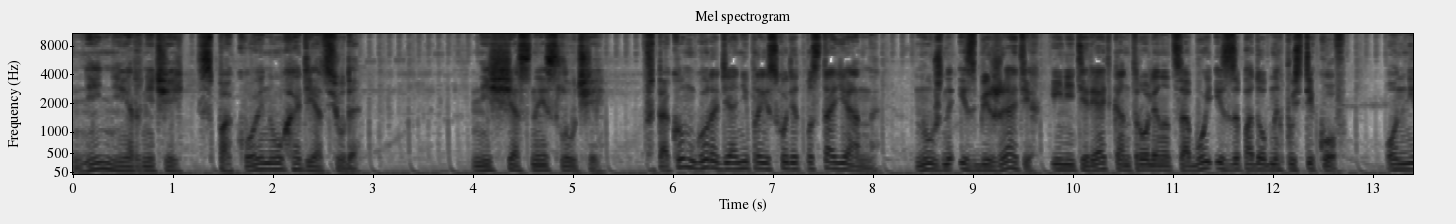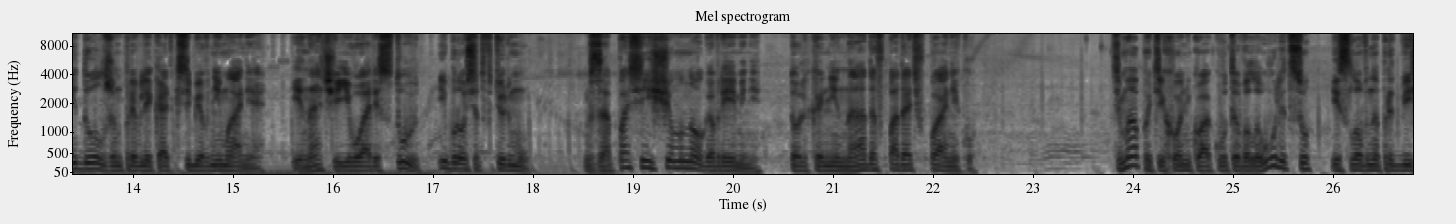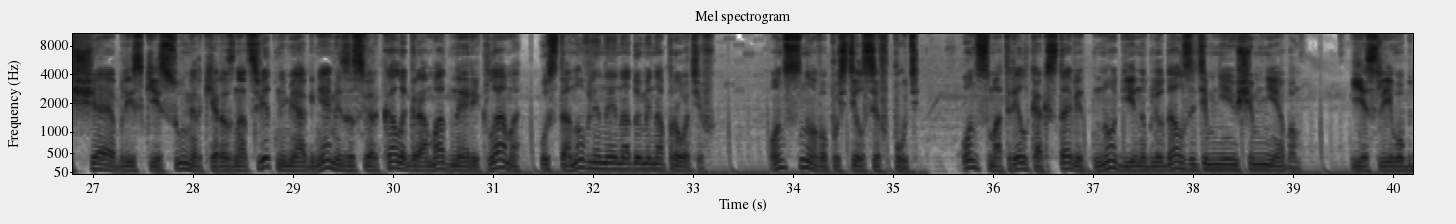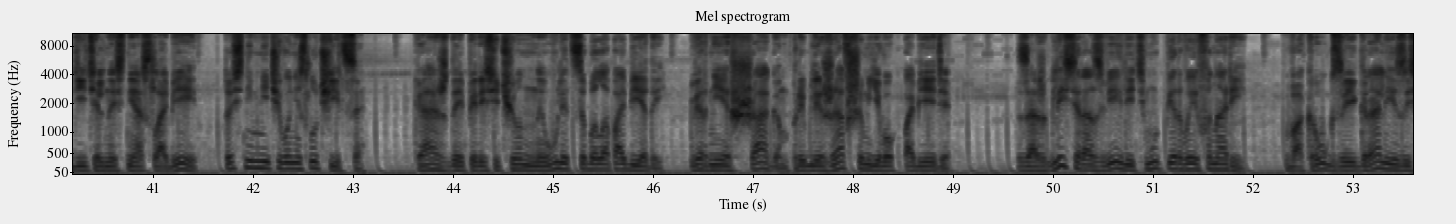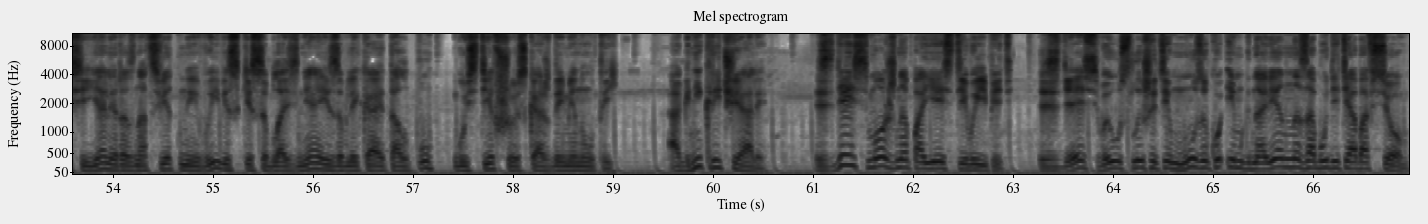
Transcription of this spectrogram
«Не нервничай, спокойно уходи отсюда». Несчастные случаи. В таком городе они происходят постоянно. Нужно избежать их и не терять контроля над собой из-за подобных пустяков. Он не должен привлекать к себе внимание, иначе его арестуют и бросят в тюрьму. В запасе еще много времени, только не надо впадать в панику – Тьма потихоньку окутывала улицу, и, словно предвещая близкие сумерки, разноцветными огнями засверкала громадная реклама, установленная на доме напротив. Он снова пустился в путь. Он смотрел, как ставит ноги и наблюдал за темнеющим небом. Если его бдительность не ослабеет, то с ним ничего не случится. Каждая пересеченная улица была победой, вернее, шагом, приближавшим его к победе. Зажглись и развеяли тьму первые фонари – Вокруг заиграли и засияли разноцветные вывески, соблазняя и завлекая толпу, густевшую с каждой минутой. Огни кричали «Здесь можно поесть и выпить! Здесь вы услышите музыку и мгновенно забудете обо всем!»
